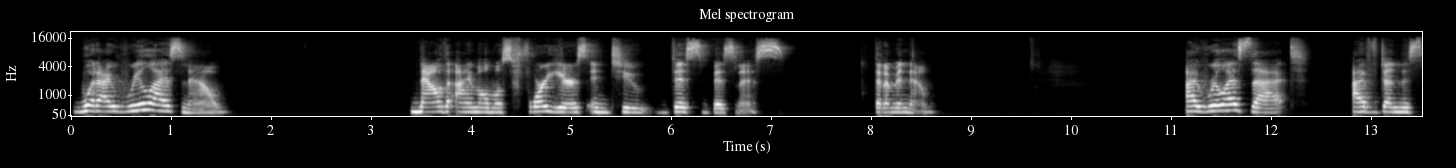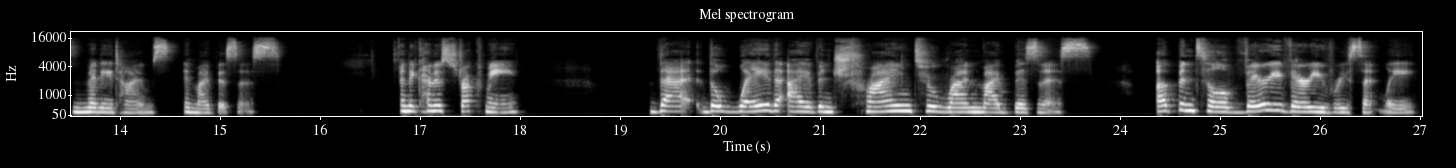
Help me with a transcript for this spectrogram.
what I realize now, now that I'm almost four years into this business that I'm in now, I realize that I've done this many times in my business. And it kind of struck me that the way that I have been trying to run my business up until very, very recently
